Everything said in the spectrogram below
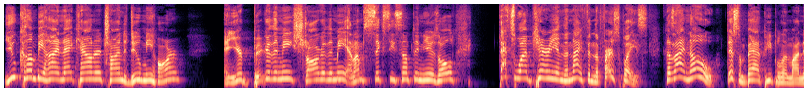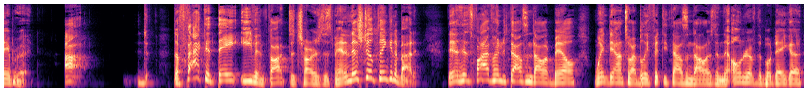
You come behind that counter trying to do me harm, and you're bigger than me, stronger than me, and I'm 60 something years old. That's why I'm carrying the knife in the first place, because I know there's some bad people in my neighborhood. D- the fact that they even thought to charge this man, and they're still thinking about it. Then his five hundred thousand dollar bail went down to I believe fifty thousand dollars, and the owner of the bodega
